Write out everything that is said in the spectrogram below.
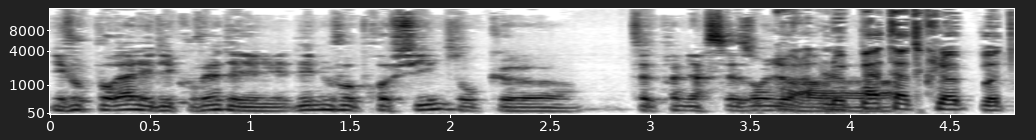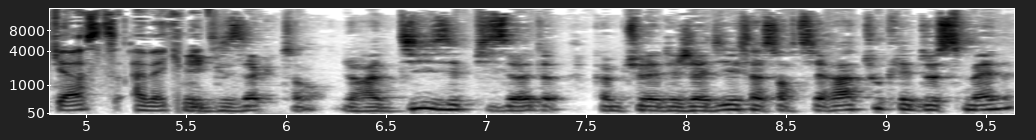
et vous pourrez aller découvrir des, nouveaux profils. Donc euh, cette première saison, il y aura le Patate Club podcast avec Exactement. Il y aura 10 épisodes, comme tu l'as déjà dit, et ça sortira toutes les deux semaines.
